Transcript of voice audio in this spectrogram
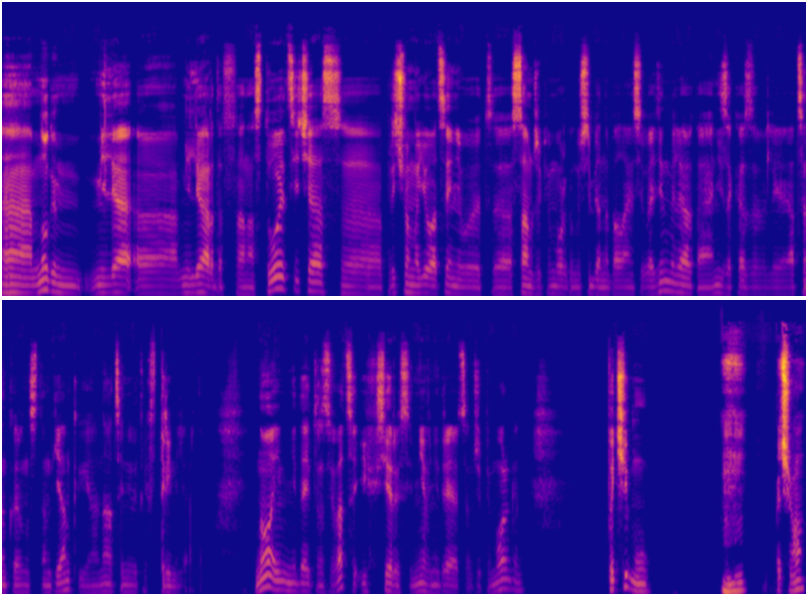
А, много милля, а, миллиардов она стоит сейчас. А, причем ее оценивают а, сам JP Morgan у себя на балансе в 1 миллиард, а они заказывали оценку Ernst Young, и она оценивает их в 3 миллиарда. Но им не дают развиваться, их сервисы не внедряются в JP Morgan. Почему? Угу. Почему?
